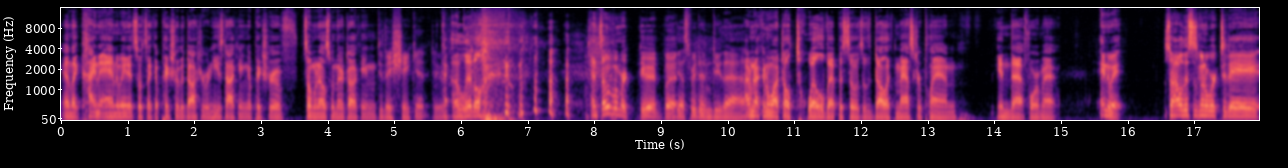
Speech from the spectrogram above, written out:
and like kind of animate it so it's like a picture of the doctor when he's talking, a picture of someone else when they're talking, do they shake it too? a little. and some of them are good, but I guess we didn't do that. I'm not going to watch all 12 episodes of the Dalek Master Plan in that format. Anyway, so how this is going to work today,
